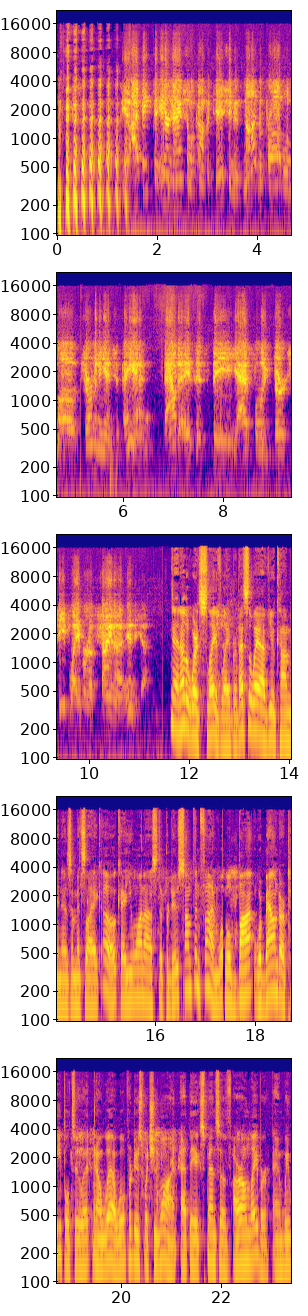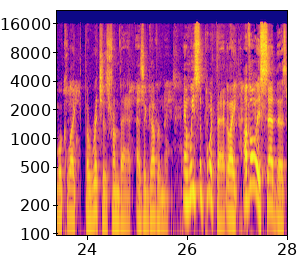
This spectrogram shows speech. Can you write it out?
Yeah, I think the international competition is not the problem of Germany and Japan nowadays. It's the absolute dirt cheap labor of China and India. Yeah, in other words, slave labor. That's the way I view communism. It's like, oh, okay, you want us to produce something? Fine. We'll, we'll bond, we're bound our people to it. You know, well, we'll produce what you want at the expense of our own labor, and we will collect the riches from that as a government. And we support that. Like I've always said this:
